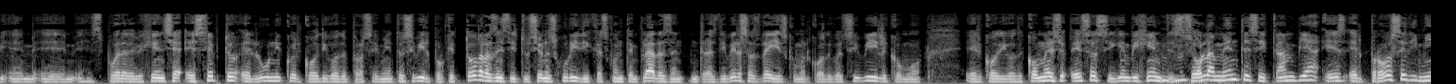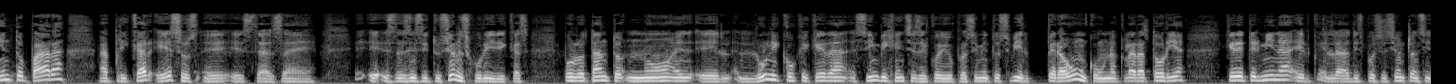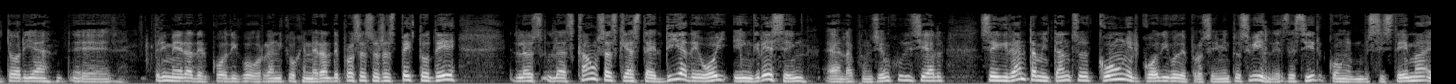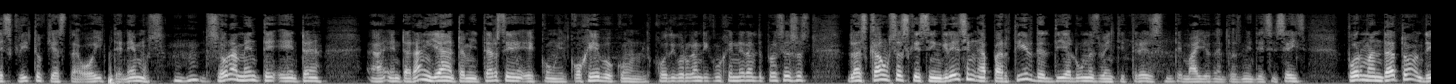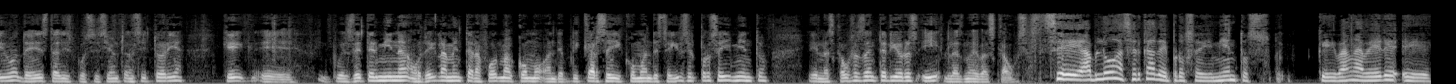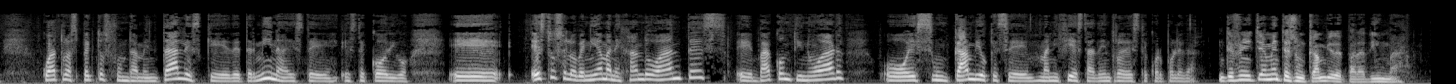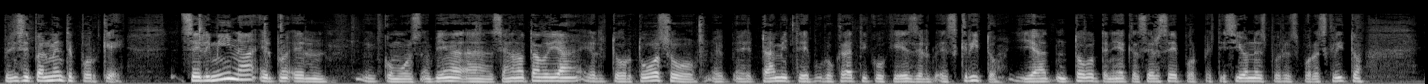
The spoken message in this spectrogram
fuera de vigencia, excepto el único, el Código de Procedimiento Civil, porque todas las instituciones jurídicas contempladas entre las diversas leyes, como el Código Civil, como el Código de Comercio, esas siguen vigentes. Solamente se cambia es el procedimiento para aplicar esos, eh, estas, eh, estas instituciones jurídicas. Por lo tanto, no el, el, único que queda sin vigencia es el Código de Procedimiento Civil, pero aún con una aclaratoria que determina la disposición transitoria eh, primera del Código Orgánico General de Procesos respecto de las causas que hasta el día de hoy ingresen a la función judicial seguirán tramitándose con el Código de Procedimiento Civil, es decir, con el sistema escrito que hasta hoy tenemos. Solamente entra, entrarán ya a tramitarse eh, con el COGEBO, con el Código Orgánico General de Procesos, las causas que se ingresen a partir del día lunes 23 de mayo del 2016, por mandato, digo, de esta disposición transitoria que eh, pues determina o reglamenta la forma como han de aplicarse y cómo han de seguirse el procedimiento en las causas anteriores y las nuevas causas. Se habló acerca de procedimientos que van a haber eh, cuatro aspectos fundamentales que determina este este código. Eh, ¿Esto se lo venía manejando antes? Eh, ¿Va a continuar o es un cambio que se manifiesta dentro de este cuerpo legal? Definitivamente es un cambio de paradigma, principalmente porque se elimina el, el como bien ah, se ha notado ya el tortuoso eh, eh, trámite burocrático que es el escrito ya todo tenía que hacerse por peticiones por, por escrito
